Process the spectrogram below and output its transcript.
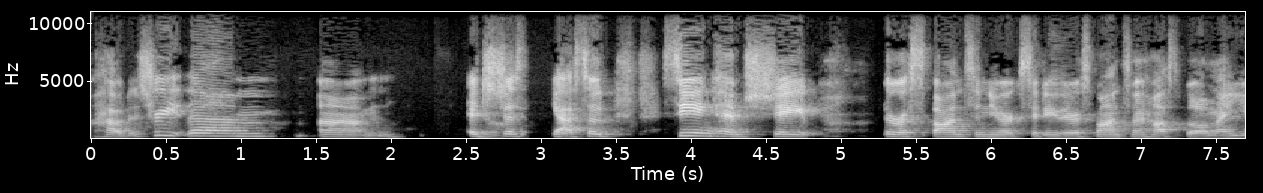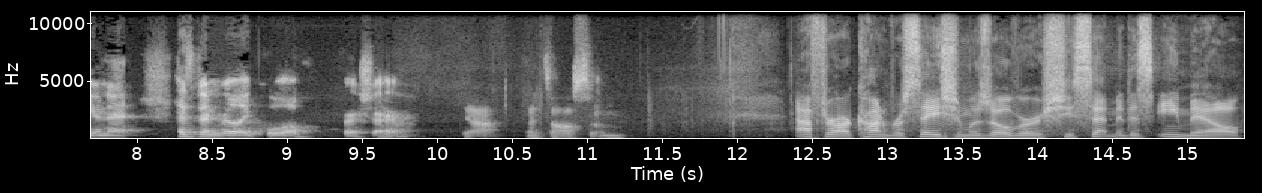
how to treat them. Um, it's yeah. just, yeah. So seeing him shape the response in New York City, the response in my hospital, my unit has been really cool for sure. Yeah, that's awesome after our conversation was over, she sent me this email,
